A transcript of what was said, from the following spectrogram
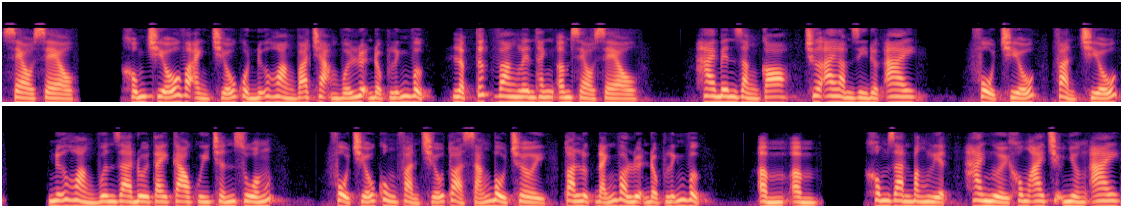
Xèo xèo. Khống chiếu và ảnh chiếu của nữ hoàng va chạm với luyện độc lĩnh vực, lập tức vang lên thanh âm xèo xèo. Hai bên rằng co, chưa ai làm gì được ai. Phổ chiếu, phản chiếu. Nữ hoàng vươn ra đôi tay cao quý chấn xuống. Phổ chiếu cùng phản chiếu tỏa sáng bầu trời, toàn lực đánh vào luyện độc lĩnh vực. ầm ầm, không gian băng liệt, hai người không ai chịu nhường ai.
